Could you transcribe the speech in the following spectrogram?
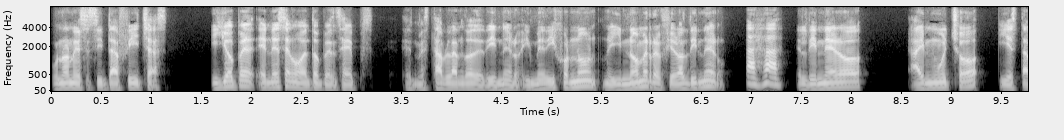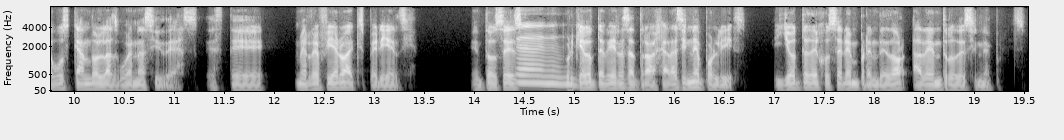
Uno necesita fichas. Y yo en ese momento pensé, pues, me está hablando de dinero. Y me dijo, no, y no me refiero al dinero. Ajá. El dinero hay mucho y está buscando las buenas ideas. Este, me refiero a experiencia. Entonces, Mm. ¿por qué no te vienes a trabajar a Cinépolis? Y yo te dejo ser emprendedor adentro de Cinépolis.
